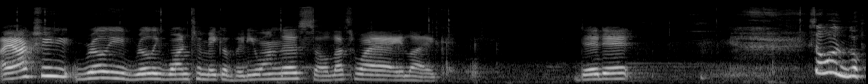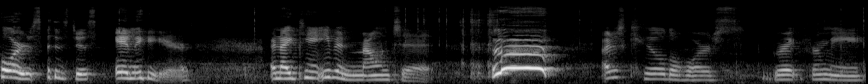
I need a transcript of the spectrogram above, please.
I actually really, really wanted to make a video on this, so that's why I, like, did it. Someone's horse is just in here. And I can't even mount it. Ah! I just killed a horse. Great for me.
